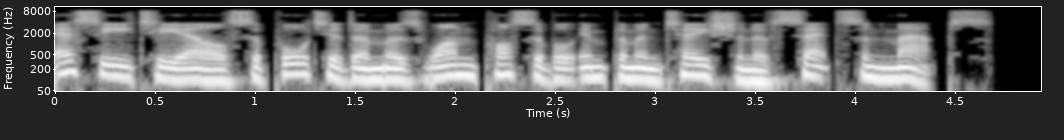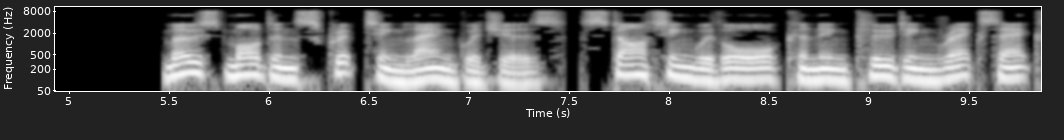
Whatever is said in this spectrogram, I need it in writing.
SETL supported them as one possible implementation of sets and maps. Most modern scripting languages, starting with Awk and including RexX,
